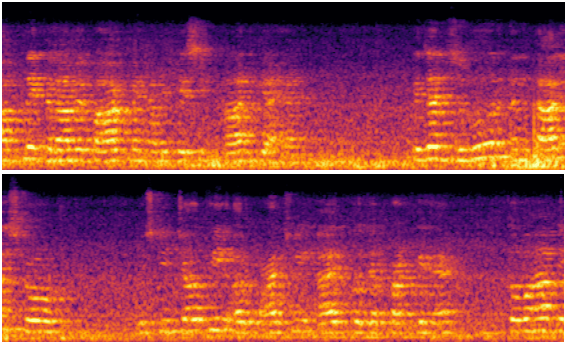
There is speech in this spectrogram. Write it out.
اپنے کلام پاک میں ہمیں یہ سکھا دیا ہے کہ جب زبور انتالیس کو اس کی چوتھی اور پانچویں آیت کو جب پڑھتے ہیں، تو وہاں پہ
